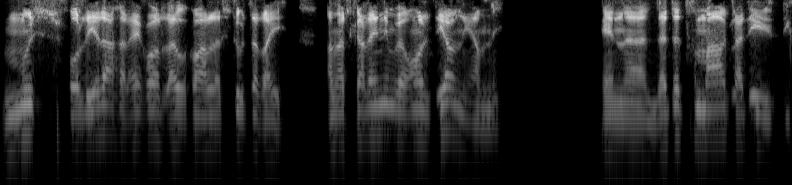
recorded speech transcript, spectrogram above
moes volledig rekord hou van hulle stoetery anders kan hulle nie by ons deelneem nie. En uh dit het gemaak dat die die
